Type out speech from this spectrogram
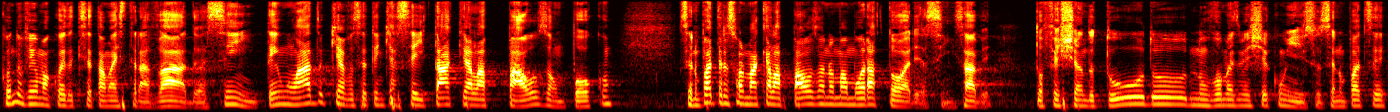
Quando vem uma coisa que você está mais travado, assim, tem um lado que é você tem que aceitar aquela pausa um pouco. Você não pode transformar aquela pausa numa moratória, assim, sabe? Tô fechando tudo, não vou mais mexer com isso. Você não pode ser.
